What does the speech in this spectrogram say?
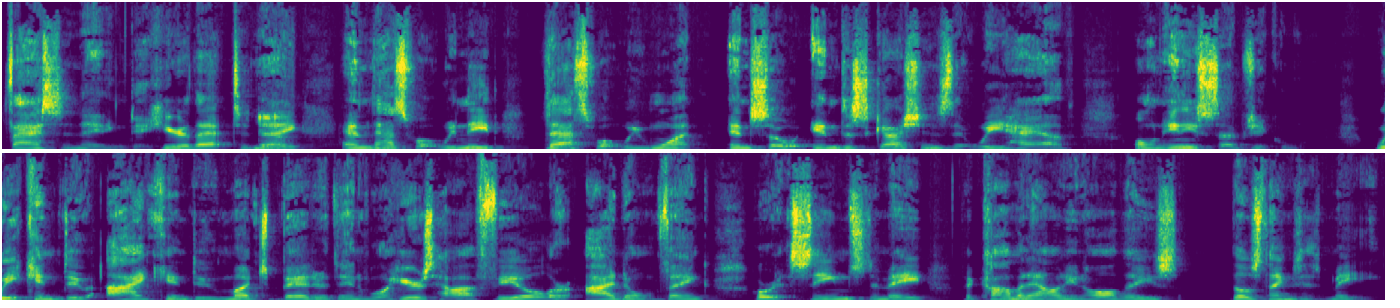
fascinating to hear that today. Yeah. And that's what we need. That's what we want. And so, in discussions that we have on any subject, we can do, I can do much better than, well, here's how I feel, or I don't think, or it seems to me. The commonality in all these, those things is me.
